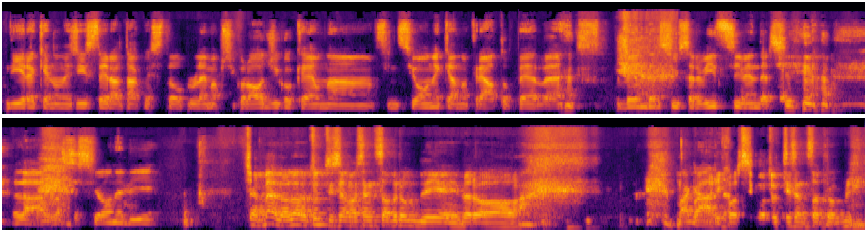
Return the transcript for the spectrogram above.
dire che non esiste in realtà questo problema psicologico che è una finzione che hanno creato per vendersi i servizi, venderci la, la sessione di... Cioè, bello, allora tutti siamo senza problemi, però magari Guarda. fossimo tutti senza problemi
